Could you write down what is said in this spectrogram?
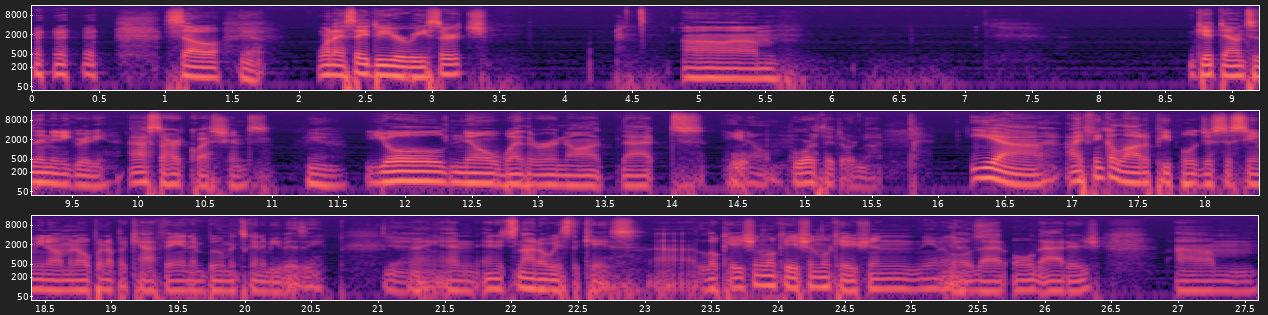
so Yeah. when i say do your research um get down to the nitty gritty ask the hard questions Yeah. you'll know whether or not that you know worth it or not. Yeah, I think a lot of people just assume, you know, I'm going to open up a cafe and then boom, it's going to be busy, Yeah. right? And and it's not always the case. Uh, location, location, location. You know Yes. that old adage. Um,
